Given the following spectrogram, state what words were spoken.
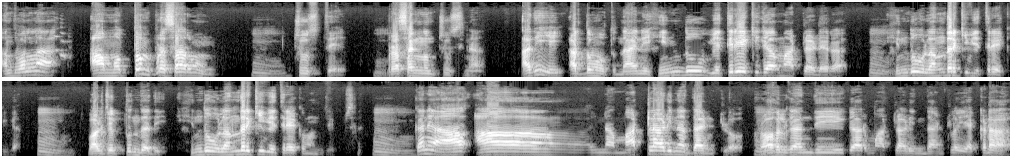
అందువల్ల ఆ మొత్తం ప్రసారం చూస్తే ప్రసంగం చూసిన అది అర్థమవుతుంది. ఆయన హిందూ వ్యతిరేకిగా మాట్లాడారా? హిందువులందరికీ వ్యతిరేకిగా. వాళ్ళు చెప్తుంది అది హిందువులందరికీ వ్యతిరేకం అని చెప్పి కానీ ఆ- మాట్లాడిన దాంట్లో రాహుల్ గాంధీ గారు మాట్లాడిన దాంట్లో ఎక్కడ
